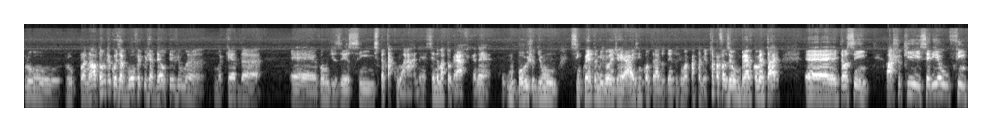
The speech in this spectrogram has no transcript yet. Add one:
para o Planalto, a única coisa boa foi que o Gedel teve uma, uma queda, é, vamos dizer assim, espetacular, né? cinematográfica, né? No bojo de um 50 milhões de reais encontrados dentro de um apartamento. Só para fazer um breve comentário. É, então, assim, acho que seria o fim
